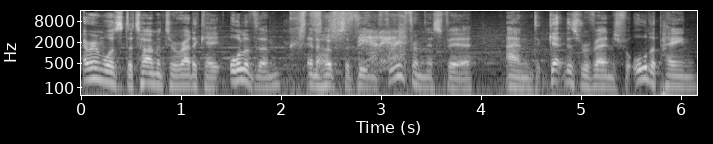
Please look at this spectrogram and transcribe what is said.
Eren was determined to eradicate all of them in the hopes of being free from this fear and get this revenge for all the pain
